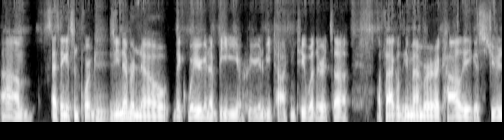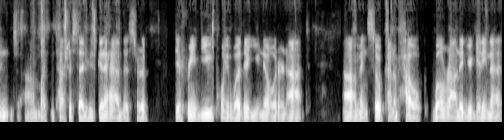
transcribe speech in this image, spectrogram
um, I think it's important because you never know like where you're going to be or who you're going to be talking to, whether it's a, a faculty member, a colleague, a student, um, like Natasha said, who's going to have this sort of differing viewpoint, whether you know it or not. Um, and so, kind of how well-rounded you're getting that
